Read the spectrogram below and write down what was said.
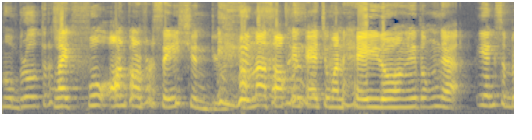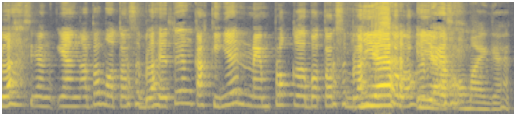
Ngobrol terus Like full on conversation, dude. I'm not talking kayak cuman hey doang itu enggak. yang sebelah yang yang apa motor sebelah itu yang kakinya nemplok ke motor sebelah Iya, gitu loh iya. sih? Oh my god.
